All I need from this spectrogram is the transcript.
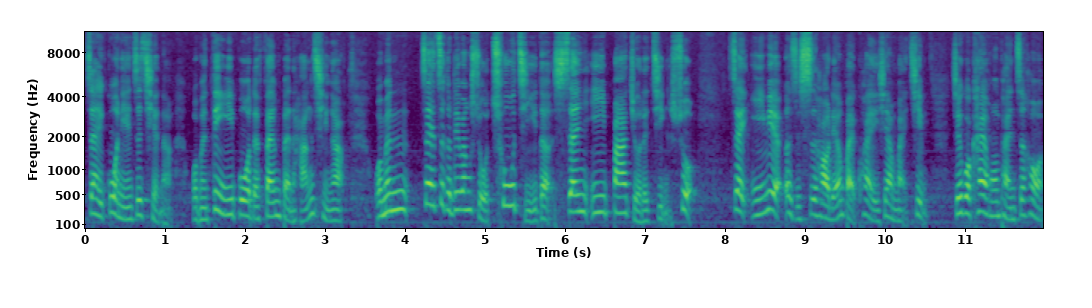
在过年之前呢，我们第一波的翻本行情啊，我们在这个地方所初级的三一八九的锦硕，在一月二十四号两百块以下买进，结果开红盘之后，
